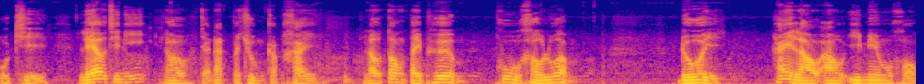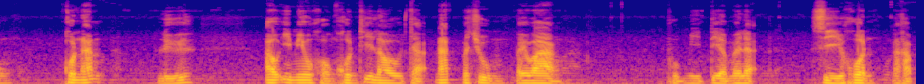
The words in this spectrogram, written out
โอเค แล้วทีนี้เราจะนัดประชุมกับใคร เราต้องไปเพิ่มผู้เข้าร่วม โดยให้เราเอาอีเมลของคนนั้น หรือเอาอีเมลของคนที่เราจะนัดประชุมไปวาง ผมมีเตรียมไว้แล้วสี่คนนะครับ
